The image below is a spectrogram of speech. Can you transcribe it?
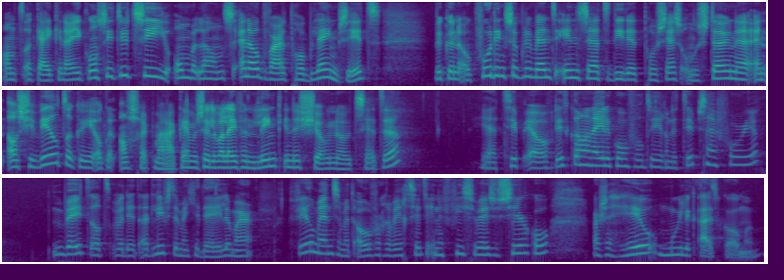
Want dan kijk je naar je constitutie, je onbalans en ook waar het probleem zit. We kunnen ook voedingssupplementen inzetten die dit proces ondersteunen. En als je wilt, dan kun je ook een afspraak maken. En we zullen wel even een link in de show notes zetten. Ja, tip 11. Dit kan een hele confronterende tip zijn voor je. Weet dat we dit uit liefde met je delen, maar veel mensen met overgewicht zitten in een visueuze cirkel waar ze heel moeilijk uitkomen.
